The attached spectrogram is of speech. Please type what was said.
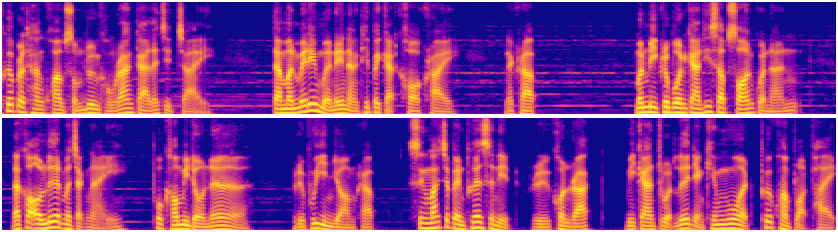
เพื่อประทังความสมดุลของร่างกายและจิตใจ แต่มันไม่ได้เหมือนในหนังที่ไปกัดคอใครนะครับ มันมีกระบวนการที่ซับซ้อนกว่านั้น แล้วเขาเอาเลือดมาจากไหน พวกเขามีโดเนอร์ หรือผู้ยินยอมครับ ซึ่งมักจะเป็นเพื่อนสนิทหรือคนรัก มีการตรวจเลือดอย่างเข้มงวด เพื่อความปลอดภัย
